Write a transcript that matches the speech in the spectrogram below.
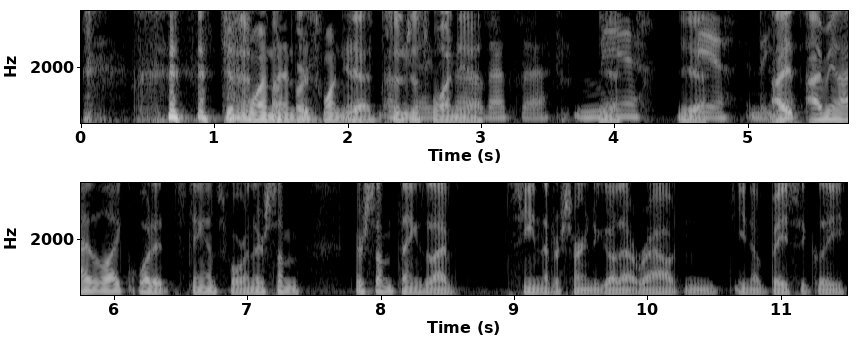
it. Just one then, just one yes. Yeah, so just one so yes. that's a meh, Yeah. meh, and a I yes. I mean I like what it stands for, and there's some there's some things that I've seen that are starting to go that route, and you know basically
